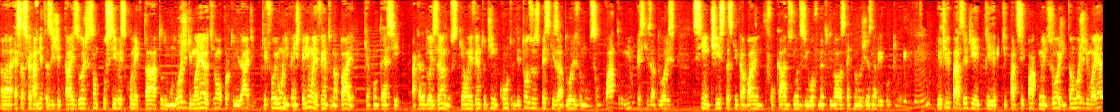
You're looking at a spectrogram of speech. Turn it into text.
Uh, essas ferramentas digitais hoje são possíveis conectar todo mundo. Hoje de manhã eu tive uma oportunidade que foi única. A gente teria um evento na Baia que acontece a cada dois anos, que é um evento de encontro de todos os pesquisadores do mundo. São 4 mil pesquisadores cientistas que trabalham focados no desenvolvimento de novas tecnologias na agricultura. Uhum. Eu tive o prazer de, de, de, participar com eles hoje. Então, hoje de manhã,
